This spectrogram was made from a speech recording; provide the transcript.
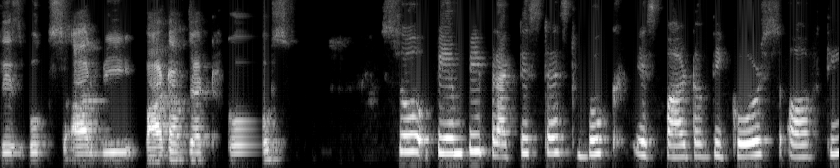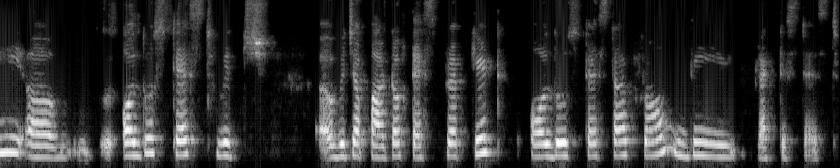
these books are be part of that course. So PMP practice test book is part of the course of the um, all those tests which uh, which are part of test prep kit. All those tests are from the practice test.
